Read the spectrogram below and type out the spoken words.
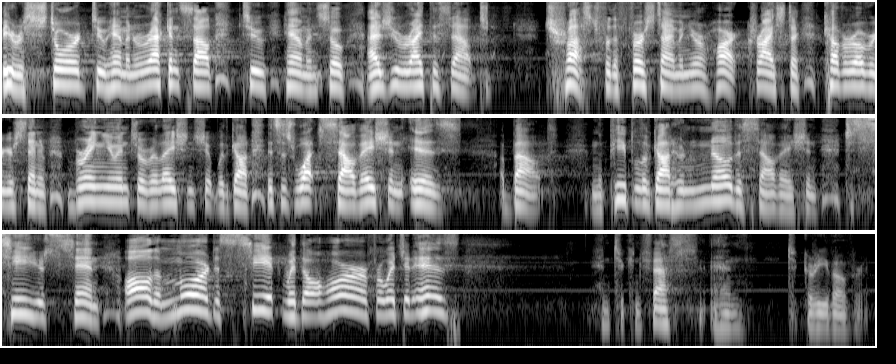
be restored to Him and reconciled to Him. And so, as you write this out, trust for the first time in your heart Christ to cover over your sin and bring you into a relationship with God. This is what salvation is about. And the people of God who know the salvation, to see your sin, all the more to see it with the horror for which it is, and to confess and to grieve over it.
